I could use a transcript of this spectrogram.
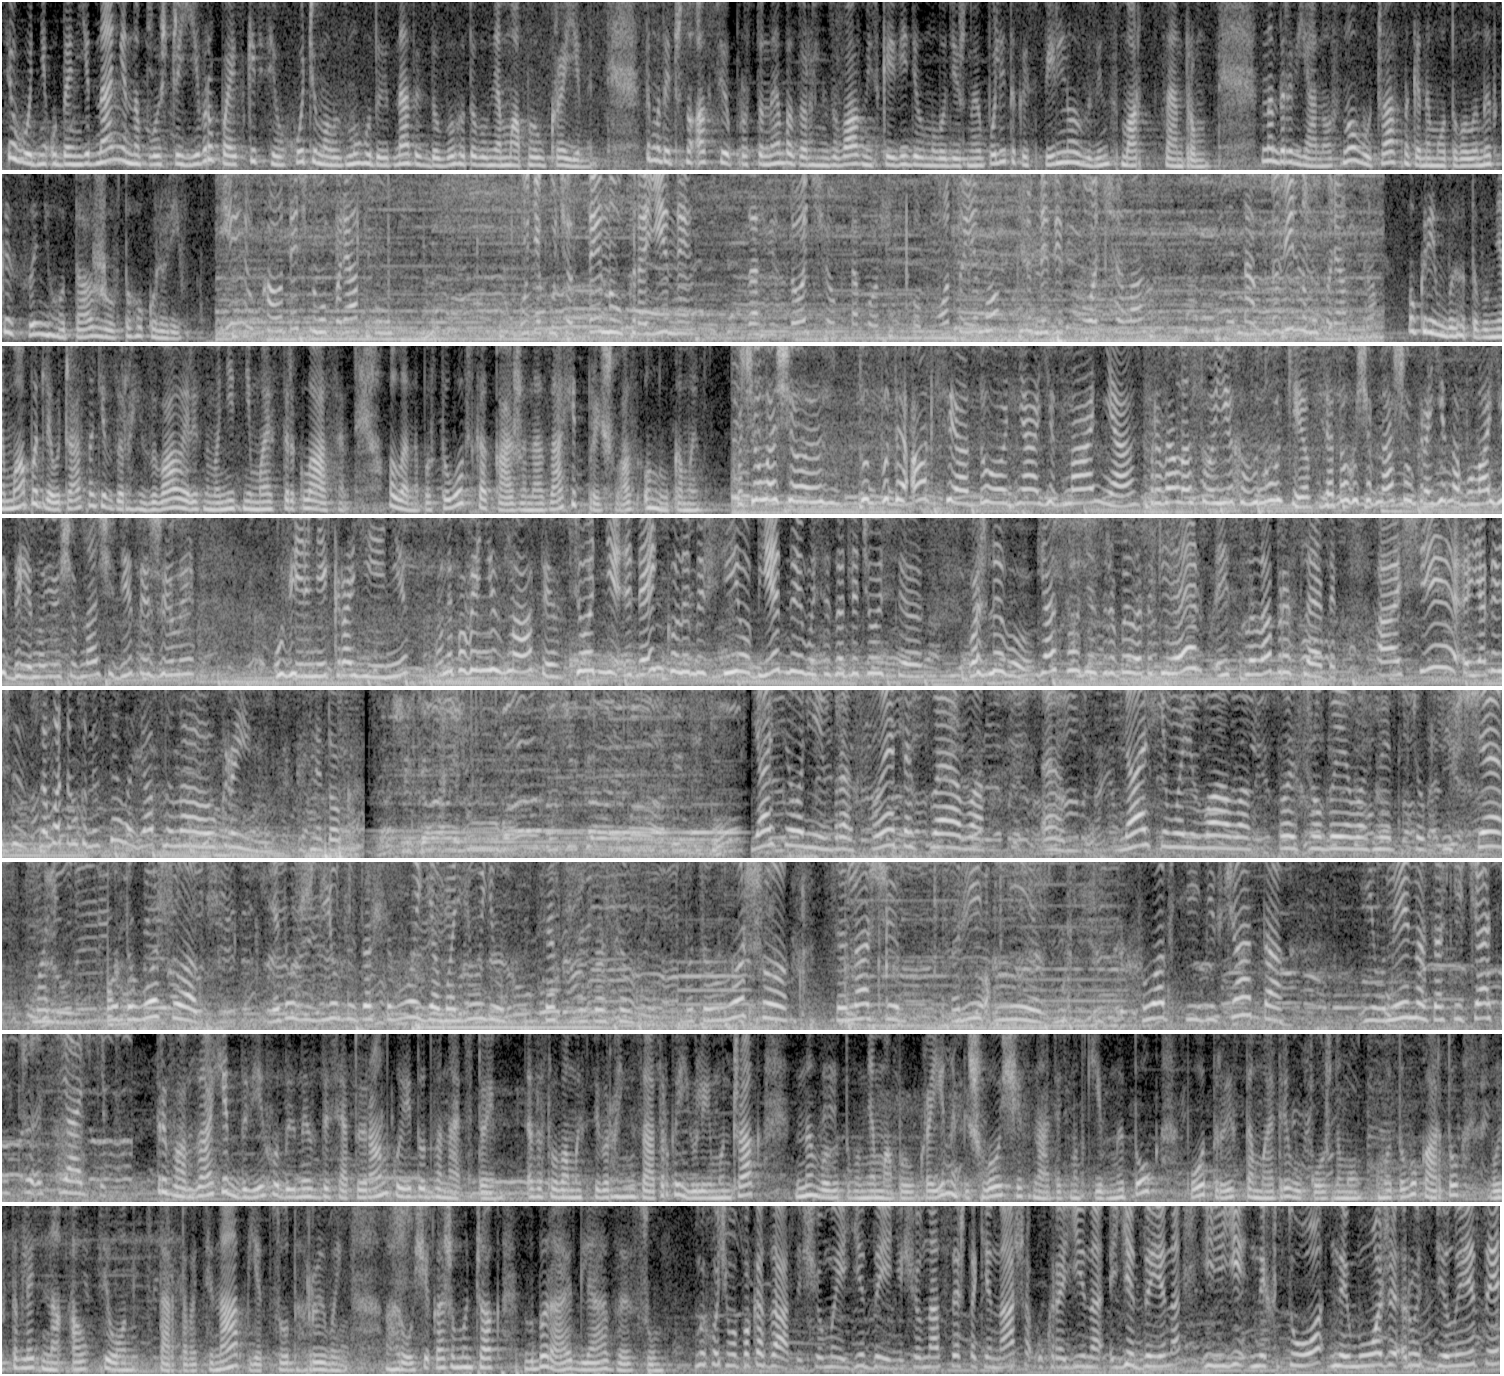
Сьогодні, у День єднання, на площі Європейській всі охочі мали змогу доєднатись до виготовлення мапи України. Тематичну акцію Просто неба зорганізував міський відділ молодіжної політики спільно з Вінсмарт-центром. На дерев'яну основу учасники намотували нитки синього та жовтого кольорів. І в хаотичному порядку будь-яку частину України за гвіздочок також обмотуємо, щоб не зіскочила. Так, в довільному порядку. Окрім виготовлення мапи, для учасників зорганізували різноманітні майстер-класи. Олена Постоловська каже, на захід прийшла з онуками. Почула, що тут буде акція до Дня єднання. Привела своїх внуків для того, щоб наша Україна була єдиною, щоб наші діти жили у вільній країні. Вони повинні знати, Сьогодні день, коли ми всі об'єднуємося задля чогось е, важливого. Я сьогодні зробила такий герб і сплела браслетик. А ще я, звісно, замотанку не встигла, я плела Україну з ниток. Я сьогодні браслети плела, ем, ляльки малювала, хтось робила з ниточок і ще малюю. Бо того, що я дуже люблю ЗСУ, я малюю все про ЗСУ. Бо того, що це наші рідні хлопці і дівчата, і вони нас захищають від росіянців. Тривав захід дві години з 10 ранку і до 12. За словами співорганізаторки Юлії Мончак, на виготовлення мапи України пішло 16 мотків ниток по 300 метрів у кожному. Готову карту виставлять на аукціон. Стартова ціна 500 гривень. Гроші, каже Мончак, збирають для ЗСУ. Ми хочемо показати, що ми єдині, що в нас все ж таки наша Україна єдина, і її ніхто не може розділити.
